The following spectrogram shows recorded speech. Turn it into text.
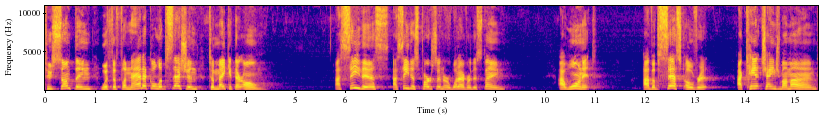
to something with the fanatical obsession to make it their own. I see this, I see this person or whatever, this thing, I want it, I've obsessed over it, I can't change my mind,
